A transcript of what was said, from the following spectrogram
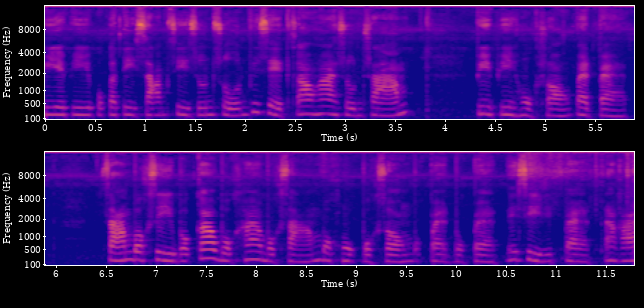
VIP ปกติ 3400 พิเศษ 9503 PP 6288 3บวก4บวก9บวก5บวก3บวก6บวก2บวก8บวก8ได้ 48 นะคะ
